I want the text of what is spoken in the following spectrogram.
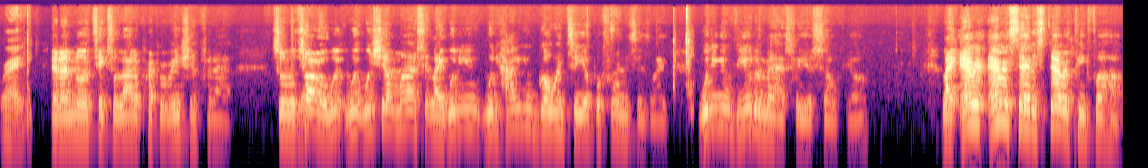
Right. and I know it takes a lot of preparation for that. So Yes. Natara, what, what what's your mindset like? What do you what how do you go into your performances? Like, what do you view them as for yourself, yo? Like Aaron, Aaron said it's therapy for her.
